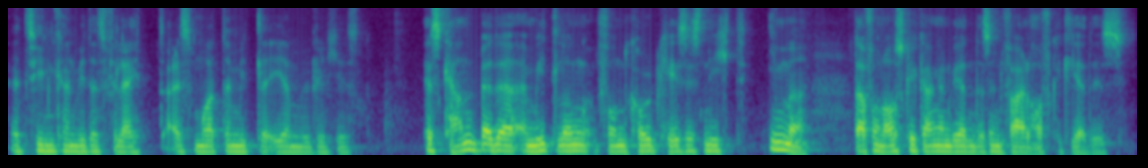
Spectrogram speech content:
erzielen kann, wie das vielleicht als Mordermittler eher möglich ist. Es kann bei der Ermittlung von Cold Cases nicht immer davon ausgegangen werden, dass ein Fall aufgeklärt ist.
